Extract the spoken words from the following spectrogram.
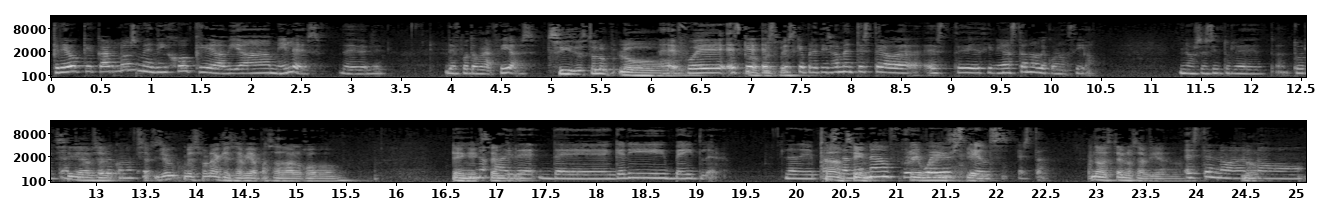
Creo que Carlos me dijo que había miles de, de fotografías. Sí, de esto lo... lo- Eh, fue, es que, es que precisamente este, este cineasta no le conocía. No sé si tú le, tú, Sí, tú sea, le conoces. yo me suena que se había pasado algo en No, Eccentric. ay, de, de Gary Badler. La de Ah, sí, Pasadena Freeway Freeware Stills. Stills. Esta. No, este no sabía. Este no... No. no.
